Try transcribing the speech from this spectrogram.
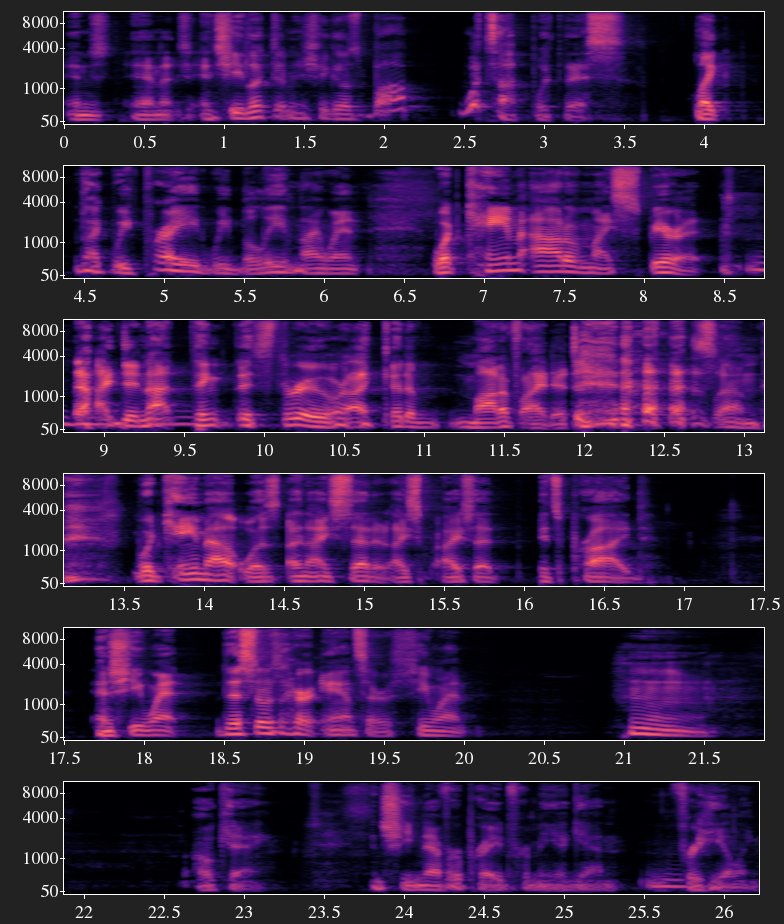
and and and she looked at me and she goes, Bob, what's up with this? Like like we prayed, we believed, and I went, what came out of my spirit, I did not think this through, or I could have modified it. Some, what came out was, and I said it, I, I said, it's pride. And she went, this was her answer. She went, hmm, okay. And she never prayed for me again for healing.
